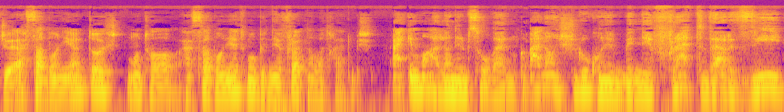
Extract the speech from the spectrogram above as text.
جای عصبانیت داشت. من تا عصبانیت ما به نفرت نباید ختم بشه. اگه ما الان داریم صحبت می‌کنیم الان شروع کنیم به نفرت ورزی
